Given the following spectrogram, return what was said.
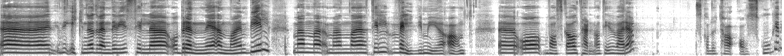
Eh, ikke nødvendigvis til eh, å brenne i enda en bil, men, men eh, til veldig mye annet. Eh, og hva skal alternativet være? Skal du ta all skogen?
